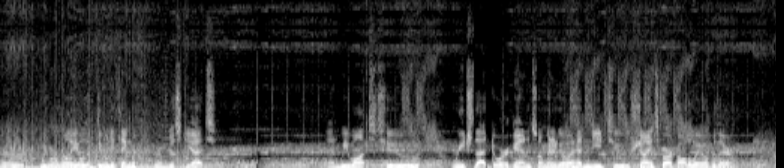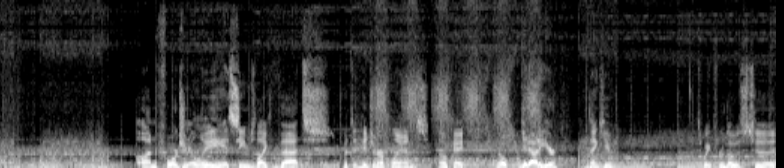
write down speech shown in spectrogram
we weren't really able to do anything with the room just yet. And we want to reach that door again, so I'm going to go ahead and need to Shine Spark all the way over there. Unfortunately, it seems like that puts a hitch in our plans. Okay. Nope, get out of here. Thank you. Let's wait for those to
